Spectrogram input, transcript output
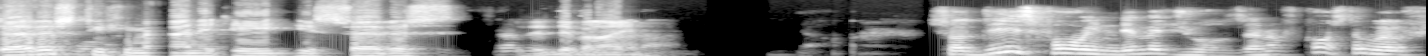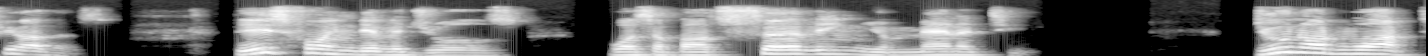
Service to humanity is service to the divine. So these four individuals, and of course there were a few others, these four individuals was about serving humanity. Do not want,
